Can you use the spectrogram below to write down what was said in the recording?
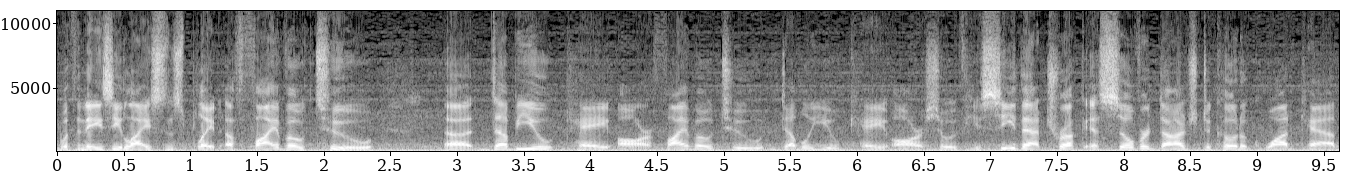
with an AZ license plate of 502 uh, WKR, 502 WKR. So if you see that truck, a silver Dodge Dakota quad cab,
